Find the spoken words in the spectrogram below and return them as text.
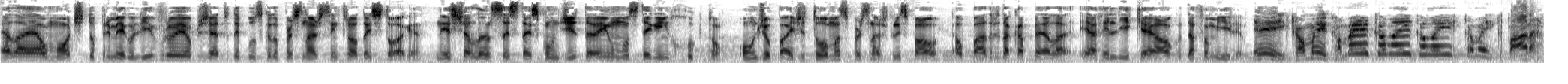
Ela é o mote do primeiro livro e objeto de busca do personagem central da história. Neste, a lança está escondida em um mosteiro em Hookton, onde o pai de Thomas, personagem principal, é o padre da capela e a relíquia é algo da família. Ei, calma aí, calma aí, calma aí, calma aí, calma aí. Para.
